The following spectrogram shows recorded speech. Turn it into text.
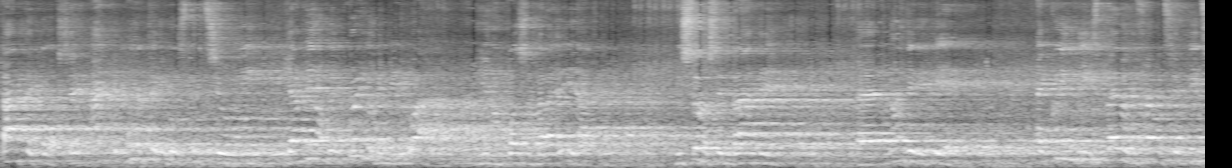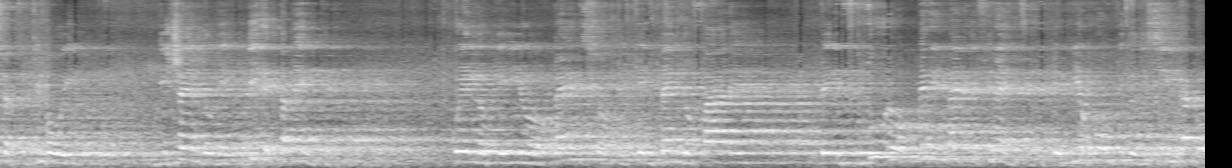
tante cose, anche molte ricostruzioni che almeno per riguarda, io non posso parlare di altri, mi sono sembrate eh, non veritiere. E quindi spero di fare un servizio a tutti voi dicendovi direttamente quello che io penso e che intendo fare per il futuro, per il bene di Firenze, perché il mio compito di sindaco,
